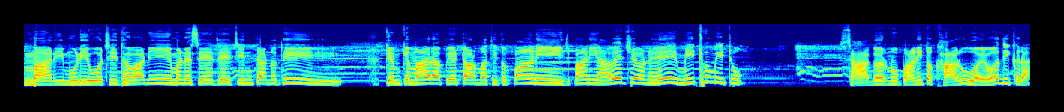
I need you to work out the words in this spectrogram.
મારી મૂડી ઓછી થવાની મને સહેજે ચિંતા નથી. કેમ કે મારા પેટાળમાંથી તો પાણી જ પાણી આવે છે અને એ મીઠું મીઠું. સાગરનું પાણી તો ખારું હોય હો દીકરા.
